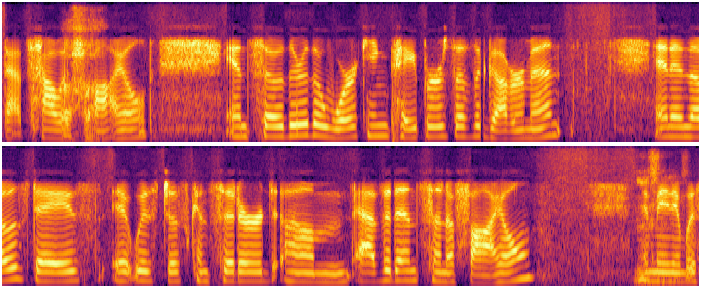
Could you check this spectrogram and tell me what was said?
That's how it's uh-huh. filed. And so they're the working papers of the government. And in those days, it was just considered um, evidence in a file. Mm-hmm. I mean, it was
